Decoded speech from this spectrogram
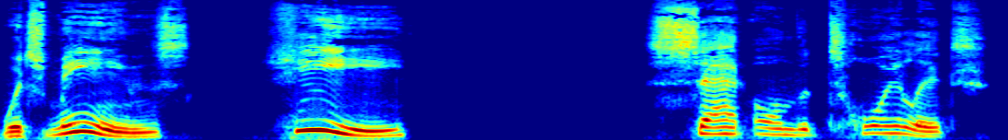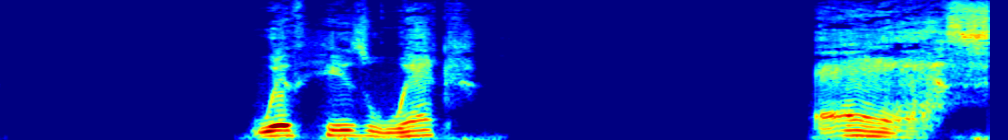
which means he sat on the toilet with his wet ass,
